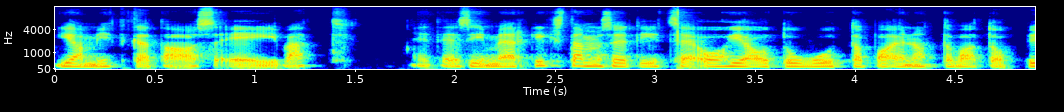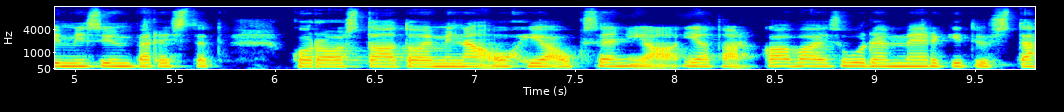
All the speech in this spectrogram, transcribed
ja mitkä taas eivät. Et esimerkiksi tämmöiset itseohjautuvuutta painottavat oppimisympäristöt korostaa toiminnan ohjauksen ja, ja tarkkaavaisuuden merkitystä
